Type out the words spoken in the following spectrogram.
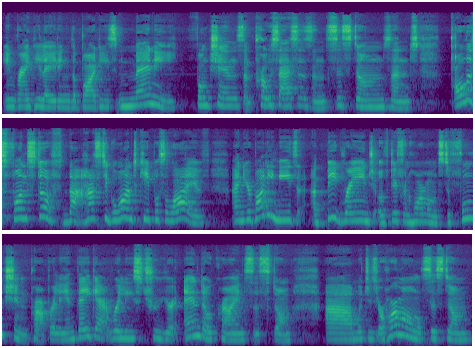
in regulating the body's many functions and processes and systems and all this fun stuff that has to go on to keep us alive. And your body needs a big range of different hormones to function properly, and they get released through your endocrine system, um, which is your hormonal system.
